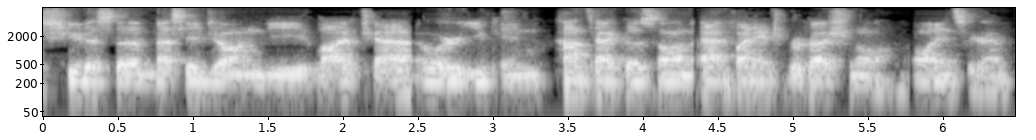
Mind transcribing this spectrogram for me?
shoot us a message on the live chat, or you can contact us on at financial professional on Instagram.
